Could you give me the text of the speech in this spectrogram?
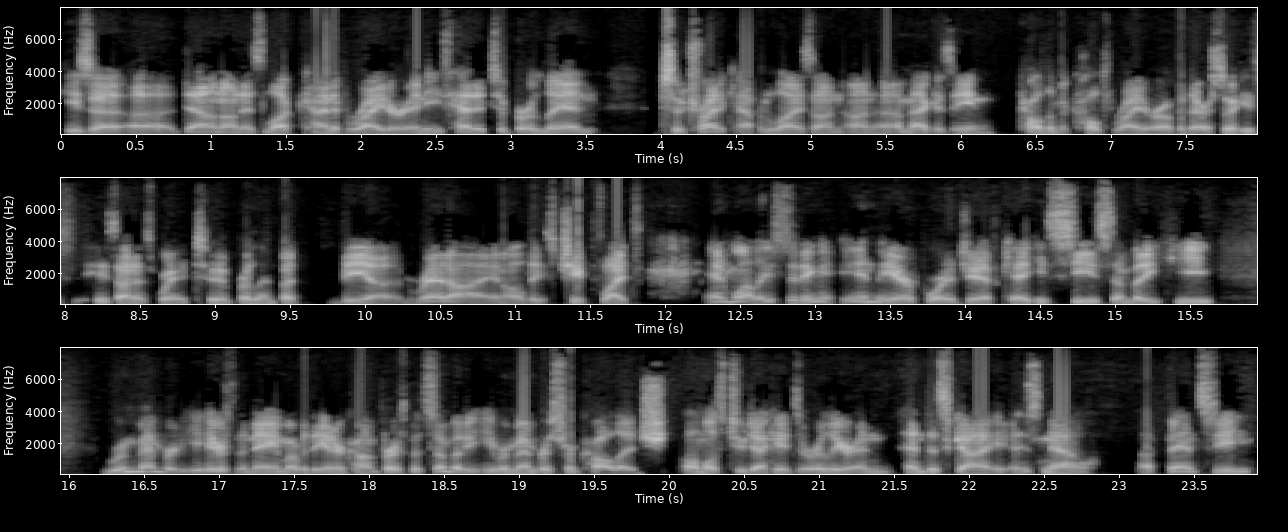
He's a, a down on his luck kind of writer, and he's headed to Berlin to try to capitalize on on a magazine called the Occult Writer over there. So he's he's on his way to Berlin, but via red eye and all these cheap flights. And while he's sitting in the airport at JFK, he sees somebody he remembered. He hears the name over the intercom first, but somebody he remembers from college almost two decades earlier. And and this guy is now a fancy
